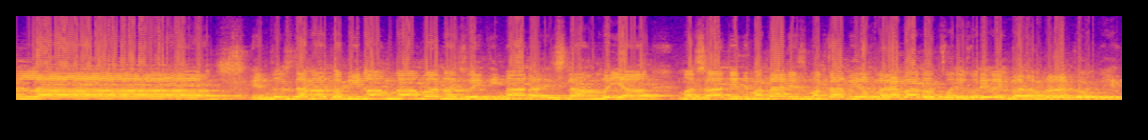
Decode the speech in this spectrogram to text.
আল্লাহ হিন্দুস্তান জমিন আমরা আমার ইমান আর ইসলাম লইয়া মাসাজিদ মাদারিস মাকাবির ওগুলা বাদত করি করি রইবার আমরা তৌফিক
